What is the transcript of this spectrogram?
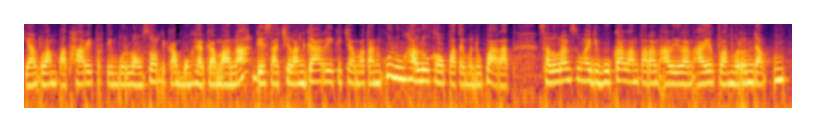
yang telah empat hari tertimbun longsor di Kampung Hergamana, Desa Cilanggari, Kecamatan Gunung Halu, Kabupaten Bandung Barat. Saluran sungai dibuka lantaran aliran air telah merendam 4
